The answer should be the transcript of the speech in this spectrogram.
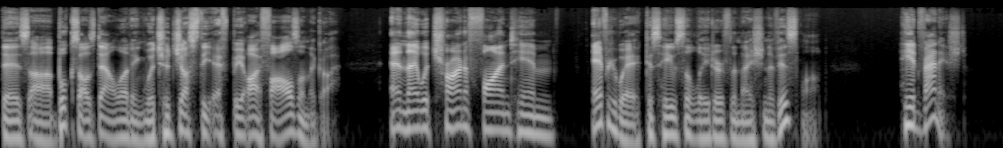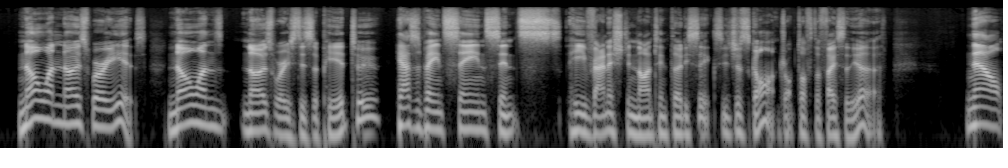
There's uh, books I was downloading, which are just the FBI files on the guy. And they were trying to find him everywhere because he was the leader of the Nation of Islam. He had vanished. No one knows where he is. No one knows where he's disappeared to. He hasn't been seen since he vanished in 1936. He's just gone, dropped off the face of the earth. Now,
